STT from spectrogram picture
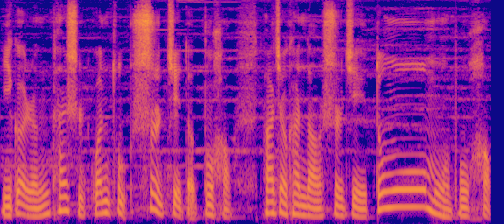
一个人开始关注世界的不好，他就看到世界多么不好；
